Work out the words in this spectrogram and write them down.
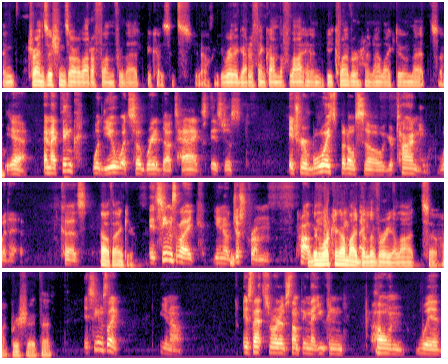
And transitions are a lot of fun for that because it's you know you really got to think on the fly and be clever, and I like doing that. So Yeah. And I think with you, what's so great about tags is just it's your voice, but also your timing with it. Because oh, thank you. it seems like, you know, just from probably. I've been working on my like, delivery a lot, so I appreciate that. It seems like, you know, is that sort of something that you can hone with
